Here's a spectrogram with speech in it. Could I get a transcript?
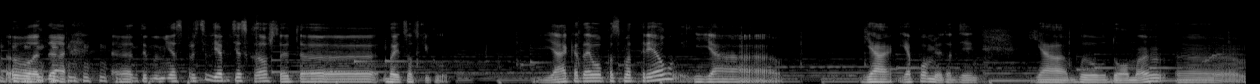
Вот, да. Э, Ты бы меня спросил, я бы тебе сказал, что это бойцовский клуб. Я когда его посмотрел, я, я, я помню этот день. Я был дома, э,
